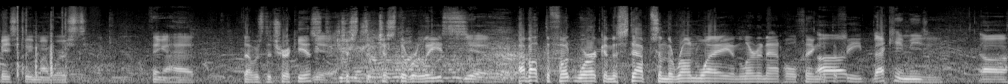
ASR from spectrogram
basically my worst thing I had. That was the trickiest. Yeah. Just the, just the release. Yeah. How about the footwork and the steps and the runway and learning that whole thing with Uh, the feet? That came easy. Uh,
